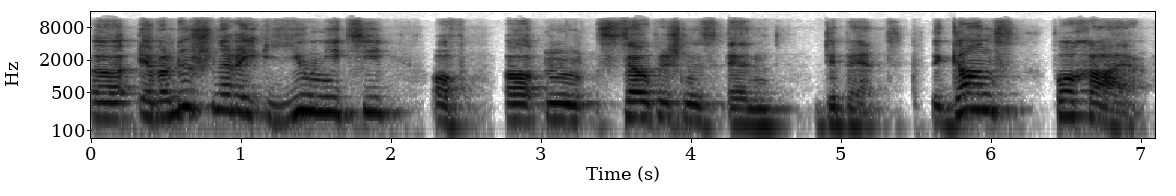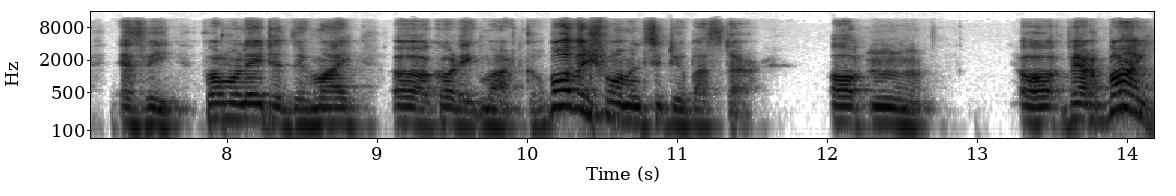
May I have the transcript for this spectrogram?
uh, evolutionary unity of uh, selfishness and dependence. The guns for hire, as we formulated my uh, colleague Mart Krupovic from Institute Pasteur, uh, whereby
